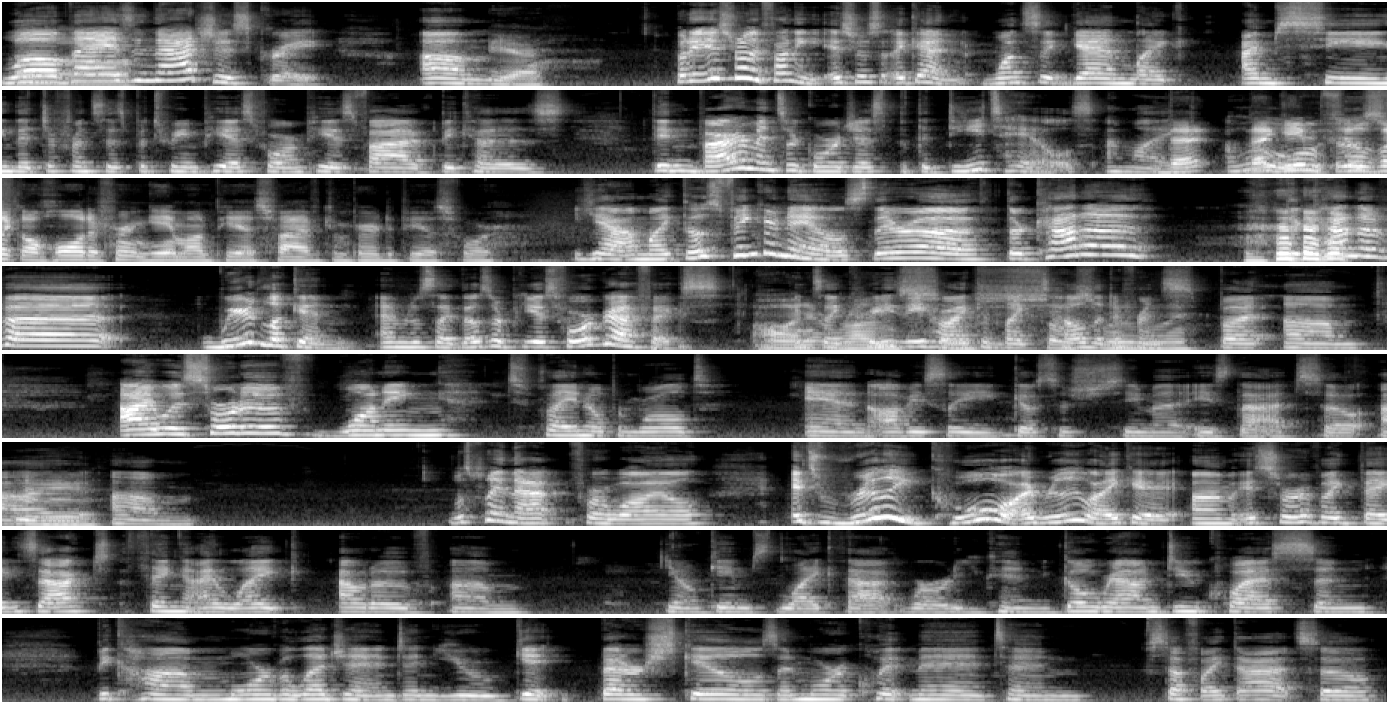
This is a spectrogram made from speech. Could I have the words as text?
well, Aw. that isn't that just great? Um, yeah. but it is really funny. It's just again, once again, like I'm seeing the differences between PS4 and PS5 because the environments are gorgeous, but the details, I'm like, That oh, that game feels like a whole different game on PS5 compared to PS4. Yeah, I'm like those fingernails. They're uh, they're kind of, they're kind of uh, weird looking. I'm just like those are PS4 graphics. Oh, it's it like crazy how I could like so tell the difference. But um, I was sort of wanting to play an open world, and obviously Ghost of Tsushima is that. So I Mhm. um was playing that for a while. It's really cool. I really like it. Um, it's sort of like the exact thing I like out of um, you know, games like that where you can go around, do quests, and become more of a legend, and you get better skills and more equipment and stuff like that. So,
